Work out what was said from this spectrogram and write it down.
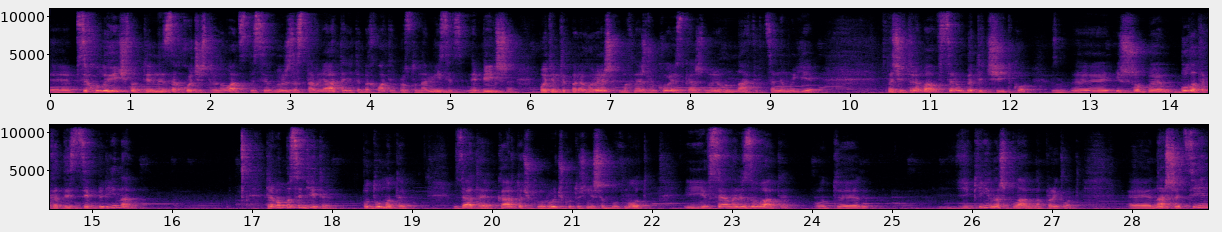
е, психологічно ти не захочеш тренуватися, ти себе будеш заставляти і тебе хватить просто на місяць, не більше. Потім ти перегориш, махнеш рукою і скажеш, ну його нафіг, це не моє. Значить, треба все робити чітко. Е, І щоб була така дисципліна, треба посидіти, подумати, взяти карточку, ручку, точніше блокнот, і все аналізувати. От е, який наш план, наприклад, е, наша ціль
